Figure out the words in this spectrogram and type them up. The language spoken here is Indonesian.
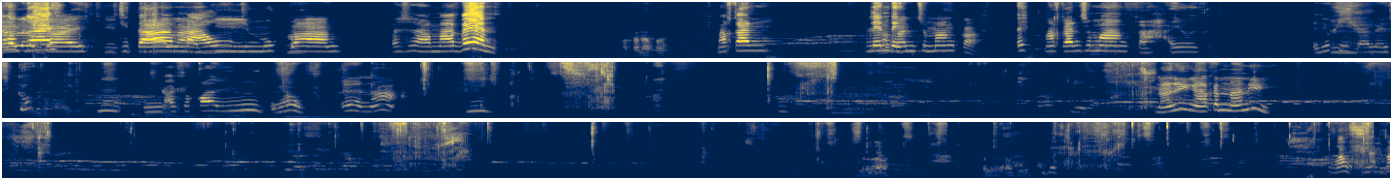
Halo guys, kita mau mukbang bersama Ben. Makan apa? Makan lendeng. Makan semangka. Eh, makan semangka. Ayo ikut. Ayo kita let's go. Hmm, enak sekali. Wow, enak. Hmm. Nani ngakan Nani. Ambil apa? Ambil apa? Wow, enak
